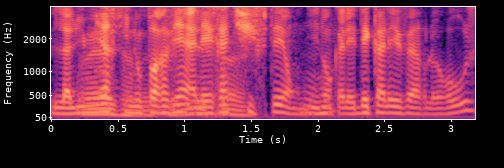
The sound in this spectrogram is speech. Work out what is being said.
la lumière Ouais, qui nous parvient, elle est redshiftée, on dit, Mhm. donc elle est décalée vers le rouge.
